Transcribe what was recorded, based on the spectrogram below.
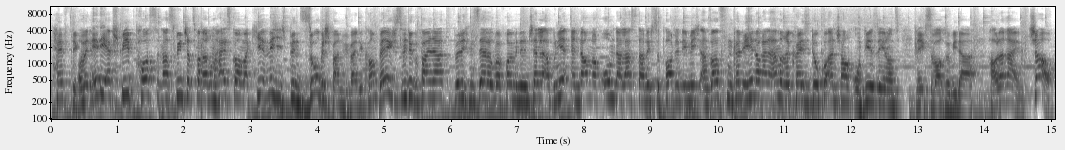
heftig. Und wenn ihr die App spielt, postet mal Screenshots von eurem Highscore, markiert mich. Ich bin so gespannt, wie weit ihr kommt. Wenn euch das Video gefallen hat, würde ich mich sehr darüber freuen, wenn ihr den Channel abonniert, einen Daumen nach oben da lasst. Dadurch supportet ihr mich. Ansonsten könnt ihr hier noch eine andere crazy Doku anschauen und wir sehen uns nächste Woche wieder. Haut rein. Ciao.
